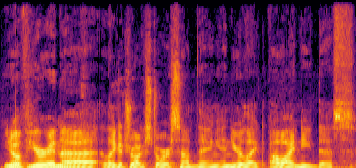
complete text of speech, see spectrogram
you know, if you're in a like a drugstore or something, and you're like, "Oh, I need this,"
